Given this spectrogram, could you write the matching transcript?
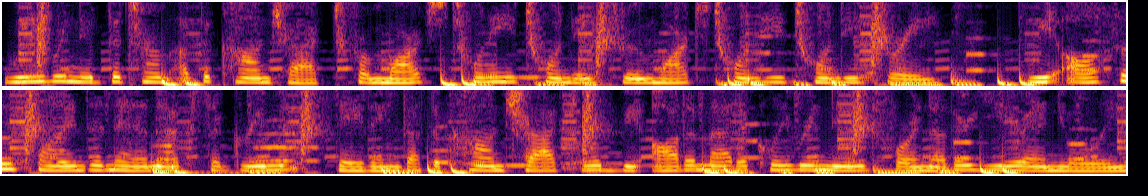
we renewed the term of the contract from March 2020 through March 2023. We also signed an annex agreement stating that the contract would be automatically renewed for another year annually,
